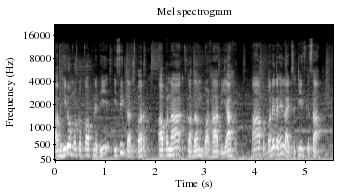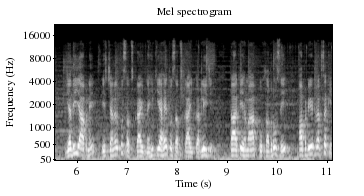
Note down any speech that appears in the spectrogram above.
अब हीरो मोटोकॉप ने भी इसी तर्ज पर अपना कदम बढ़ा दिया है। आप बने रहें लाइव सिटीज़ के साथ। यदि आपने इस चैनल को सब्सक्राइब नहीं किया है तो सब्सक्राइब कर लीजिए, ताकि हम आपको खबरों से अपडेट रख सकें।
